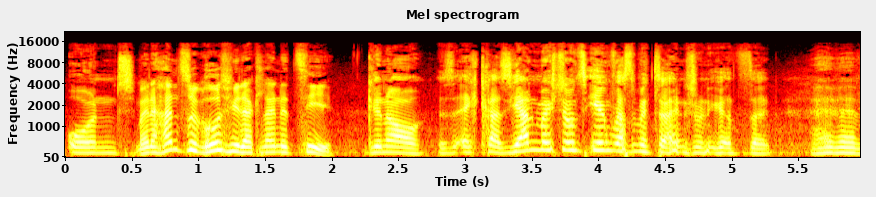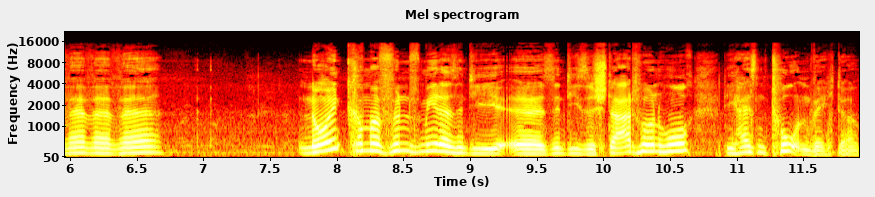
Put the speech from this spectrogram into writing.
und Meine Hand so groß wie der kleine C. genau, das ist echt krass. Jan möchte uns irgendwas mitteilen schon die ganze Zeit. Wä, wä, wä, wä, wä. 9,5 Meter sind, die, äh, sind diese Statuen hoch. Die heißen Totenwächter.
